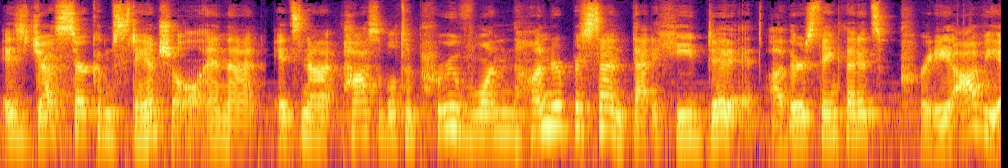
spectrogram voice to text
is just circumstantial and that it's not possible to prove 100% that he did it. Others think that it's pretty obvious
